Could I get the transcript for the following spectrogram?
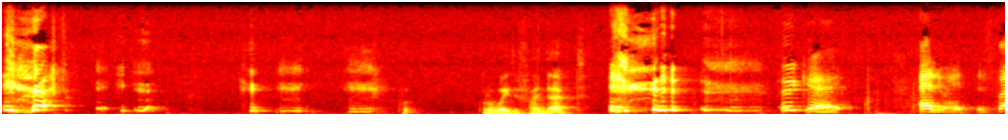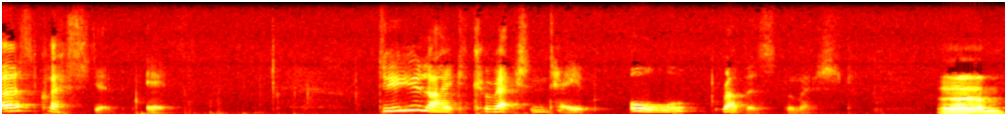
What a way to find out. okay. Anyway, the first question is Do you like correction tape or rubbers the most? Um,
